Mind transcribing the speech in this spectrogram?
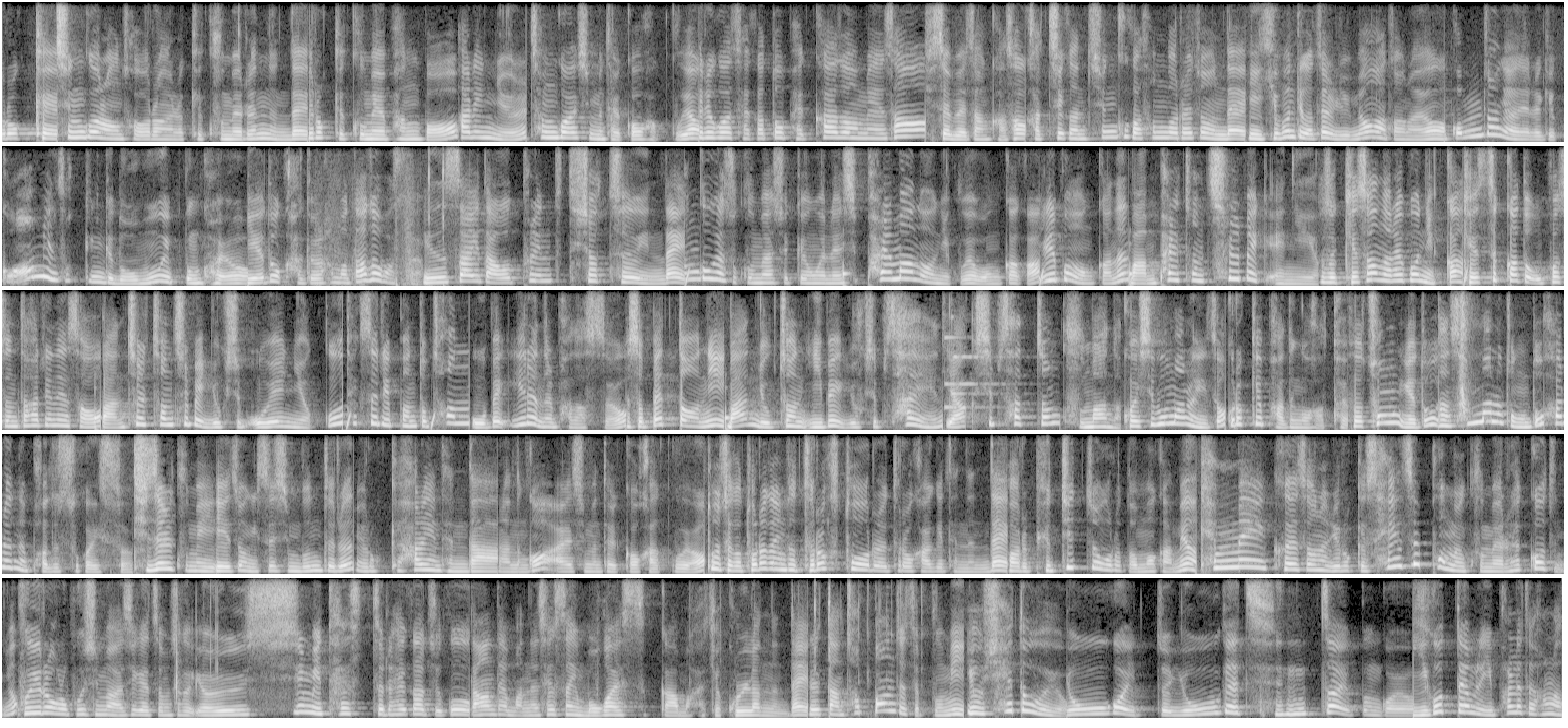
이렇게 친구랑 저랑 이렇게 구매를 했는데 이렇게 구매 방법, 할인율 참고하시면 될 것 같고요. 그리고 제가 또 백화점에서 디젤 매장 가서 같이 간 친구가 선물을 해줬는데 이 기본티가 제일 유명하잖아요. 검정이 아니라 이렇게 검이 섞인 게 너무 예쁜 거예요. 얘도 가격을 한번 따져봤어요. 인사이드 아웃 프린트 티셔츠인데 한국에서 구매하실 경우에는 18만 원이고요. 원가가 일본 원가는 18,700엔이에요. 그래서 계산을 해보니까 게스트카드 5% 할인해서 17,765엔이었고 텍스 리펀도 1,501엔을 받았어요. 그래서 뺐더니 16,264엔 약 14.9만 원 거의 15만 원이죠? 그렇게 받은 것 같아요. 그래서 총 얘도 한 3만 원 정도 할인을 받을 수가 있어요. 디젤 구매 예정 있으신 분들은 이렇게 할인 된다라는 거 아시면 될 것 같고요. 또 제가 돌아다니면서 드럭스토어를 들어가게 됐는데 바로 뷰티 쪽으로 넘어가면 캔메이크에서는 이렇게 새 제품을 구매를 했거든요. 브이로그를 보시면 아시겠지만 제가 열심히 테스트를 해가지고 나한테 맞는 색상이 뭐가 있을까 막 이렇게 골랐는데 일단 첫 번째 제품이 이 섀도우예요. 요거 있죠? 요게 진짜 예쁜 거예요. 이것 때문에 이 팔레트 하나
